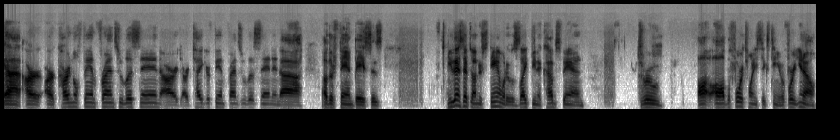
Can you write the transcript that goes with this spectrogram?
uh, our our Cardinal fan friends who listen, our our Tiger fan friends who listen, and uh, other fan bases. You guys have to understand what it was like being a Cubs fan through all, all before 2016, before you know,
